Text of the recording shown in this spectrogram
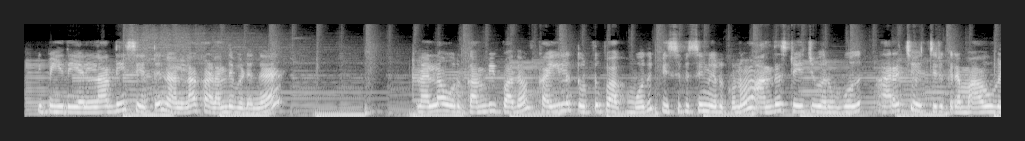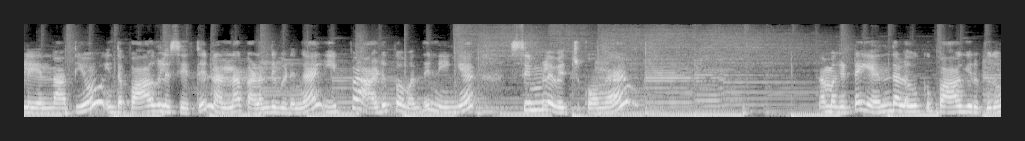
இப்போ இது எல்லாத்தையும் சேர்த்து நல்லா கலந்து விடுங்க. நல்லா ஒரு கம்பி பதம் கையில் தொட்டு பார்க்கும்போது பிசு பிசுன்னு இருக்கணும். அந்த ஸ்டேஜ் வரும்போது அரைச்சி வச்சிருக்கிற மாவுகளை எல்லாத்தையும் இந்த பாகுல சேர்த்து நல்லா கலந்து விடுங்க. இப்போ அடுப்பை வந்து நீங்கள் சிம்மில் வச்சுக்கோங்க. நம்மக்கிட்ட எந்த அளவுக்கு பாகு இருக்குதோ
